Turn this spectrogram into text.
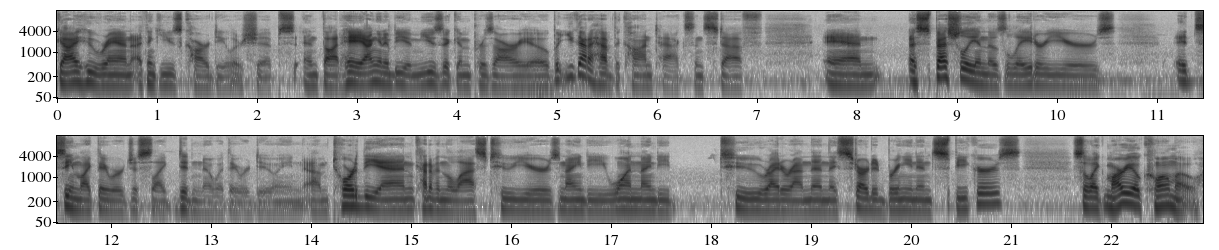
guy who ran, I think, used car dealerships, and thought, "Hey, I'm going to be a music impresario, but you got to have the contacts and stuff." and especially in those later years it seemed like they were just like didn't know what they were doing. Um, toward the end kind of in the last two years 91 92 right around then they started bringing in speakers. So like mario cuomo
